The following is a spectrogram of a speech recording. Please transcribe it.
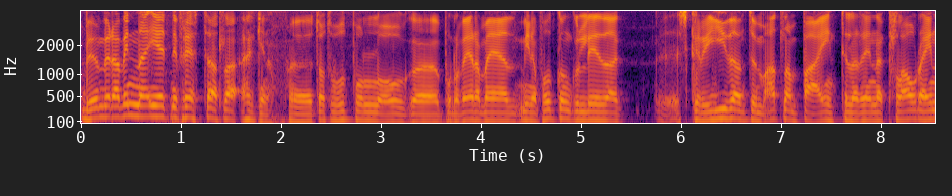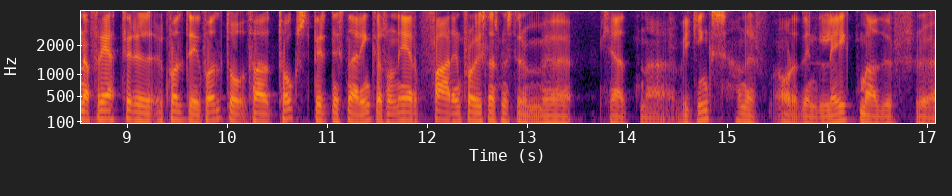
við höfum verið að vinna í einni frétt alla helgina, uh, Dóttur fútból og uh, búin að vera með mína fótgöngulið að skrýðandum allan bæn til að reyna að klára eina frétt fyrir kvöldið í kvöld og það tókst. Byrnisnær Ingarsson er farinn frá Íslandsmeisturum uh, hérna Vikings, hann er orðin leikmaður uh,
